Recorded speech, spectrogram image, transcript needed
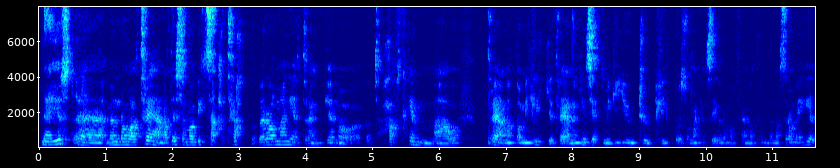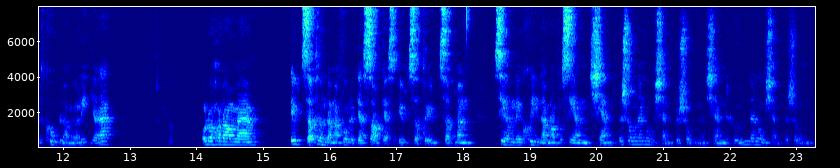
Nej, just det. Eh, men de har tränat det så de har byggt så attrapper av magnetröntgen och haft hemma och tränat dem i klickerträning. Det finns jättemycket Youtube-klipp och så man kan se hur de har tränat hundarna. Så de är helt coola med att ligga där. Och då har de eh, utsatt hundarna för olika saker. Alltså utsatt och utsatt men se om det är skillnad om man får se en känd person, en okänd person, en känd hund, en okänd person,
